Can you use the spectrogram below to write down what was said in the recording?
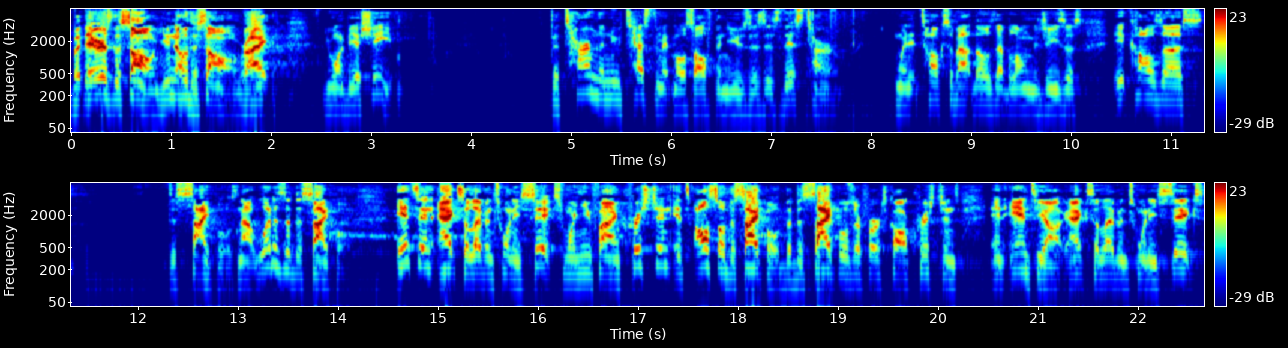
But there is the song. You know the song, right? You want to be a sheep. The term the New Testament most often uses is this term. When it talks about those that belong to Jesus, it calls us disciples. Now, what is a disciple? It's in Acts 11:26. When you find Christian, it's also disciple. The disciples are first called Christians in Antioch. Acts 11:26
